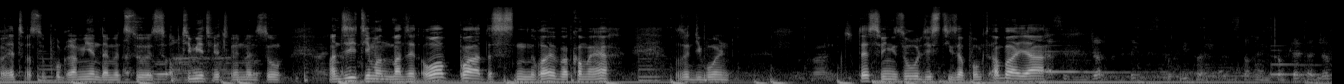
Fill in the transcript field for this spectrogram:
etwas zu programmieren, damit Ach so es so, optimiert ah, wird, wenn man so. Ah, Man sieht jemanden, man sagt, opa, das ist ein Räuber, komm mal her. Also die Bullen. Deswegen so ist dieser Punkt. Aber ja, Hast du den Job gekriegt? Das ist doch hyper. Das ist doch ein kompletter Job.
